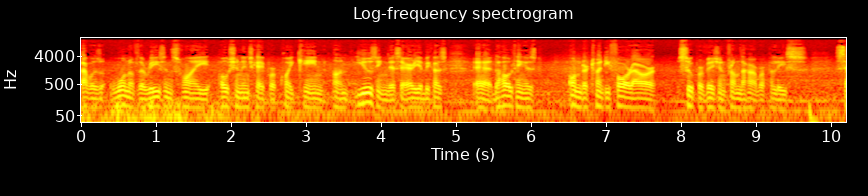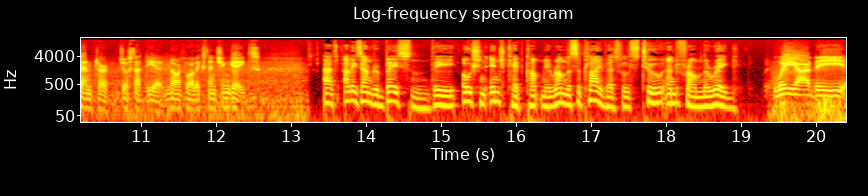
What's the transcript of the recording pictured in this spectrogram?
that was one of the reasons why Ocean Inchcape were quite keen on using this area because uh, the whole thing is under 24 hour supervision from the harbour police centre just at the uh, North Wall Extension gates. At Alexandra Basin, the Ocean Inchcape Company run the supply vessels to and from the rig. We are the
